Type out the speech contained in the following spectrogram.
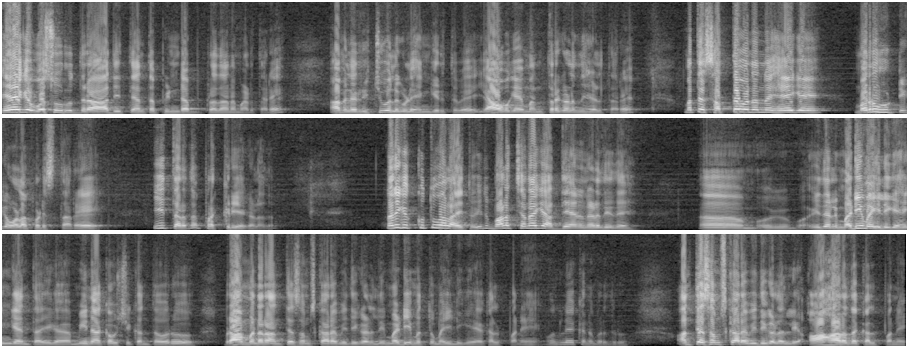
ಹೇಗೆ ವಸು, ರುದ್ರ, ಆದಿತ್ಯ ಅಂತ ಪಿಂಡ ಪ್ರದಾನ ಮಾಡ್ತಾರೆ. ಆಮೇಲೆ ರಿಚುವಲ್ಗಳು ಹೆಂಗಿರ್ತವೆ, ಯಾವ ಬಗೆಯ ಮಂತ್ರಗಳನ್ನು ಹೇಳ್ತಾರೆ, ಮತ್ತು ಸತ್ತವನನ್ನು ಹೇಗೆ ಮರುಹುಟ್ಟಿಗೆ ಒಳಪಡಿಸ್ತಾರೆ, ಈ ಥರದ ಪ್ರಕ್ರಿಯೆಗಳದು. ನನಗೆ ಕುತೂಹಲ ಆಯಿತು. ಇದು ಭಾಳ ಚೆನ್ನಾಗಿ ಅಧ್ಯಯನ ನಡೆದಿದೆ. ಇದರಲ್ಲಿ ಮಡಿ ಮೈಲಿಗೆ ಹೆಂಗೆ ಅಂತ, ಈಗ ಮೀನಾ ಕೌಶಿಕ್ ಅಂತವರು ಬ್ರಾಹ್ಮಣರ ಅಂತ್ಯ ಸಂಸ್ಕಾರ ವಿಧಿಗಳಲ್ಲಿ ಮಡಿ ಮತ್ತು ಮೈಲಿಗೆಯ ಕಲ್ಪನೆ. ಒಂದು ಲೇಖನ ಬರೆದರು. ಅಂತ್ಯ ಸಂಸ್ಕಾರ ವಿಧಿಗಳಲ್ಲಿ ಆಹಾರದ ಕಲ್ಪನೆ,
